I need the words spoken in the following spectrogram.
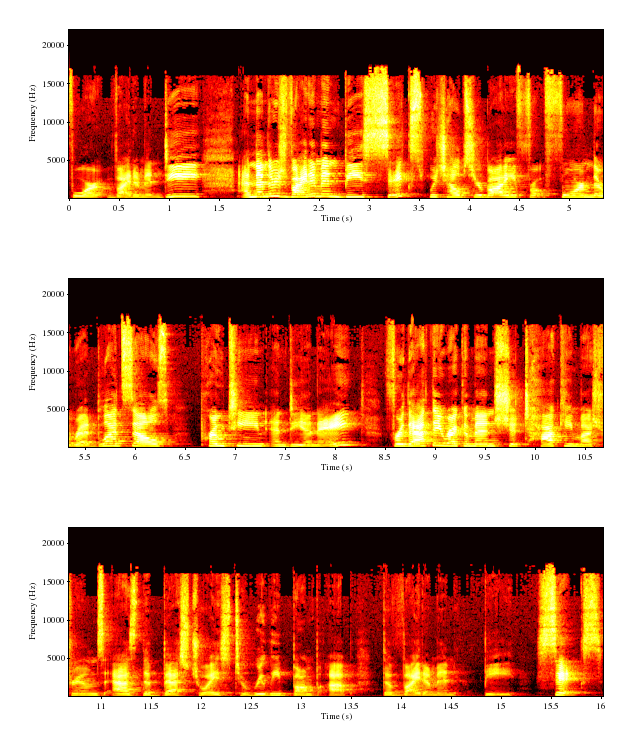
for vitamin D. And then there's vitamin B6, which helps your body form the red blood cells, protein, and DNA. For that, they recommend shiitake mushrooms as the best choice to really bump up the vitamin B6.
